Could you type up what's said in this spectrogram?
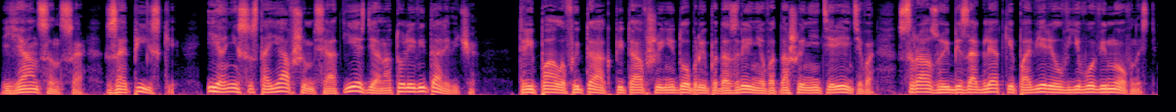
Янсенса записке и о несостоявшемся отъезде Анатолия Витальевича. Трипалов, и так питавший недобрые подозрения в отношении Терентьева, сразу и без оглядки поверил в его виновность.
